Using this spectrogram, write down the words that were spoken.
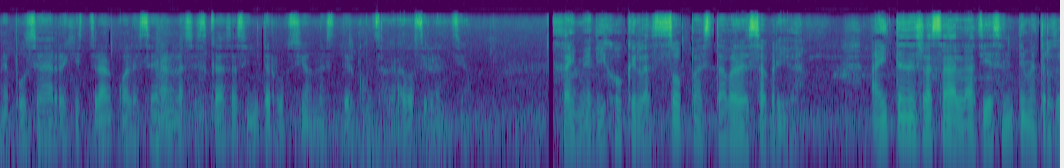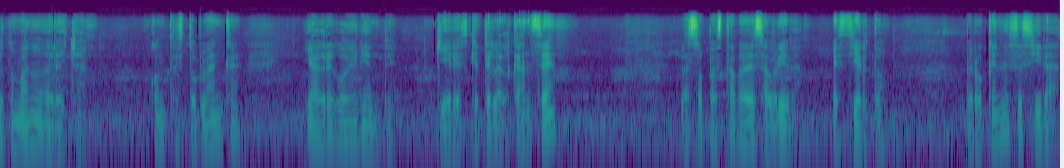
Me puse a registrar cuáles eran las escasas interrupciones del consagrado silencio. Jaime dijo que la sopa estaba desabrida. Ahí tenés la sal a 10 centímetros de tu mano derecha, contestó Blanca y agregó hiriente. ¿Quieres que te la alcance? La sopa estaba desabrida, es cierto, pero qué necesidad.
